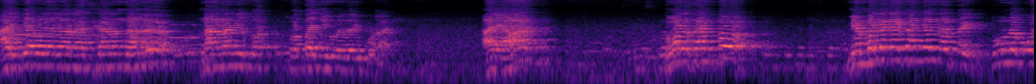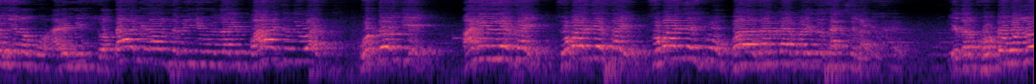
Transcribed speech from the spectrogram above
आयत्या वेळेला राजकारण झालं. नानाने स्व- स्वतःची उमेदवारी पुढे आणि आज तुम्हाला सांगतो मेंबरला काय सांगायला जात तू नको हे नको. अरे मी स्वतः विधानसभेची उमेदवारी पाच दिवस उद्धवजी अनिल देसाई सुभाष देसाई सुभाष देशमुख बाळासाहेब गायकवाडीचं साक्षी लागलं हे जर खोटं बोललो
